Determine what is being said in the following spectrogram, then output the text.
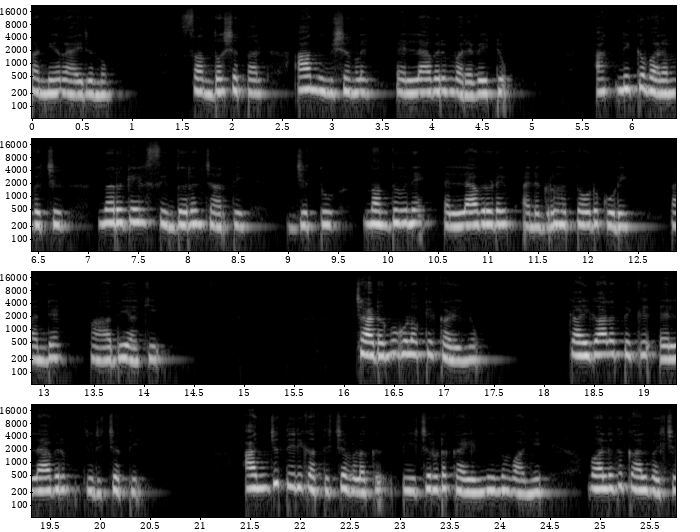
കണ്ണീറായിരുന്നു സന്തോഷത്താൽ ആ നിമിഷങ്ങളെ എല്ലാവരും വരവേറ്റു. അഗ്നിക്ക് വലം വെച്ച് നെറുകയിൽ സിന്ദൂരം ചാർത്തി ജിത്തു നന്ദുവിനെ എല്ലാവരുടെയും അനുഗ്രഹത്തോടു കൂടി തന്റെ പാതിയാക്കി. ചടങ്ങുകളൊക്കെ കഴിഞ്ഞു. കൈകാലത്തേക്ക് എല്ലാവരും തിരിച്ചെത്തി. അഞ്ചു തിരി കത്തിച്ച വിളക്ക് ടീച്ചറുടെ കയ്യിൽ നിന്നും വാങ്ങി വലതു കാൽ വച്ച്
